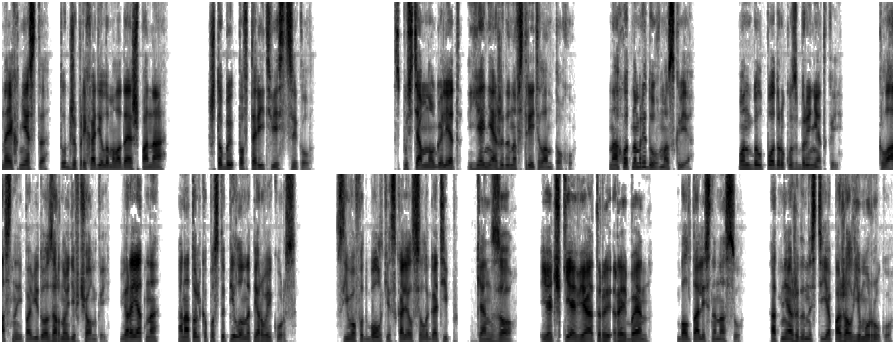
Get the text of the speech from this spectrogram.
На их место тут же приходила молодая шпана, чтобы повторить весь цикл. Спустя много лет я неожиданно встретил Антоху. На охотном ряду в Москве. Он был под руку с брюнеткой. Классной, по виду озорной девчонкой. Вероятно, она только поступила на первый курс. С его футболки скалился логотип «Кензо», и очки-авиаторы Ray-Ban болтались на носу. От неожиданности я пожал ему руку,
